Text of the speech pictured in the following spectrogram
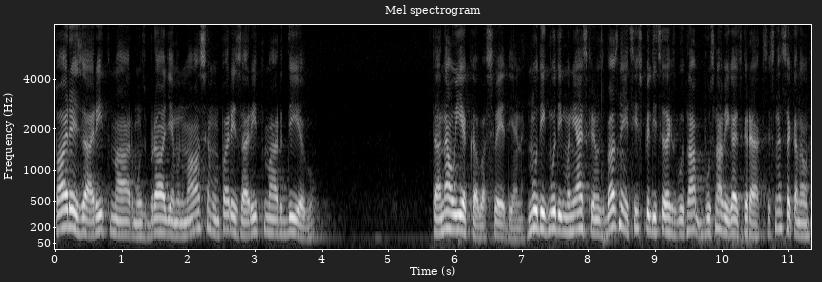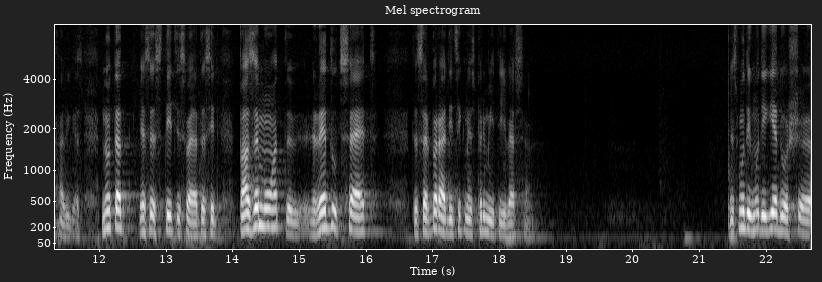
Pareizā ritmā ar mūsu brāļiem un māsām un pareizā ritmā ar Dievu. Tā nav iekava svētdiena. Mūdīgi, mūdīgi man jāizskrien uz baznīcu, izpildīt cilvēks būt, būs navīgais grēks. Es nesaku, nav navīgais. Nu tad, es esmu ticis vai tas ir pazemot, reducēt, tas var parādīt, cik mēs primitīvi esam. Es mudīgi, mudīgi iedošu uh,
